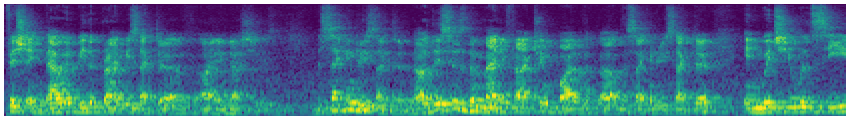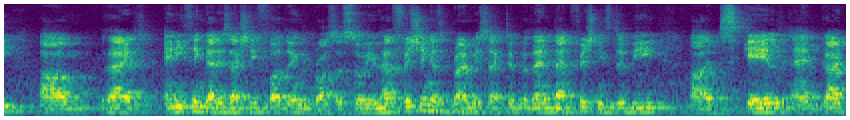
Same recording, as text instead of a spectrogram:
fishing, that would be the primary sector of uh, industries. The secondary sector. Now this is the manufacturing part of the, uh, the secondary sector in which you will see um, that anything that is actually furthering the process. So you have fishing as a primary sector, but then that fish needs to be uh, scaled and cut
